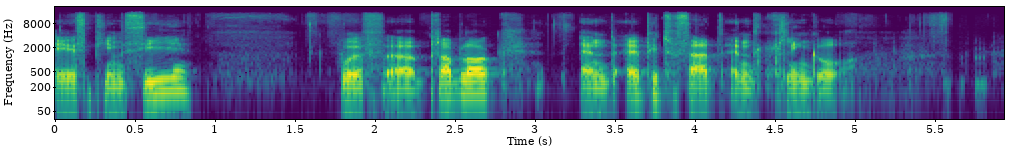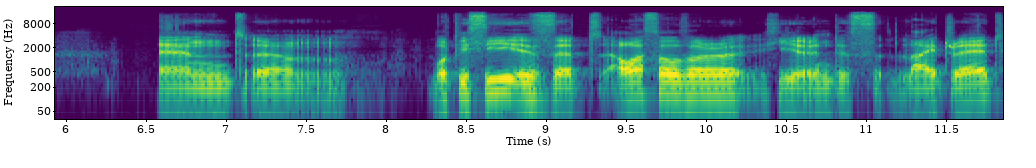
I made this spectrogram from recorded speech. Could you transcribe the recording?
ASPMC, with uh, ProbLog and LP2SAT and clingo. And um, what we see is that our solver here in this light red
